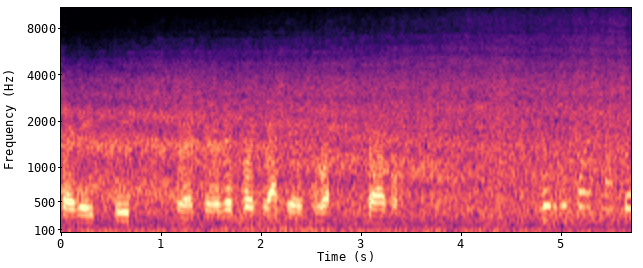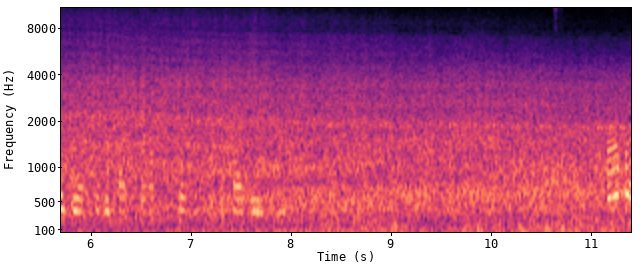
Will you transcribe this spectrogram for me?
3582, director, report landed, 1 Bravo. Will report landed west, Elephant Bravo, sir, 3586. Saan ba?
